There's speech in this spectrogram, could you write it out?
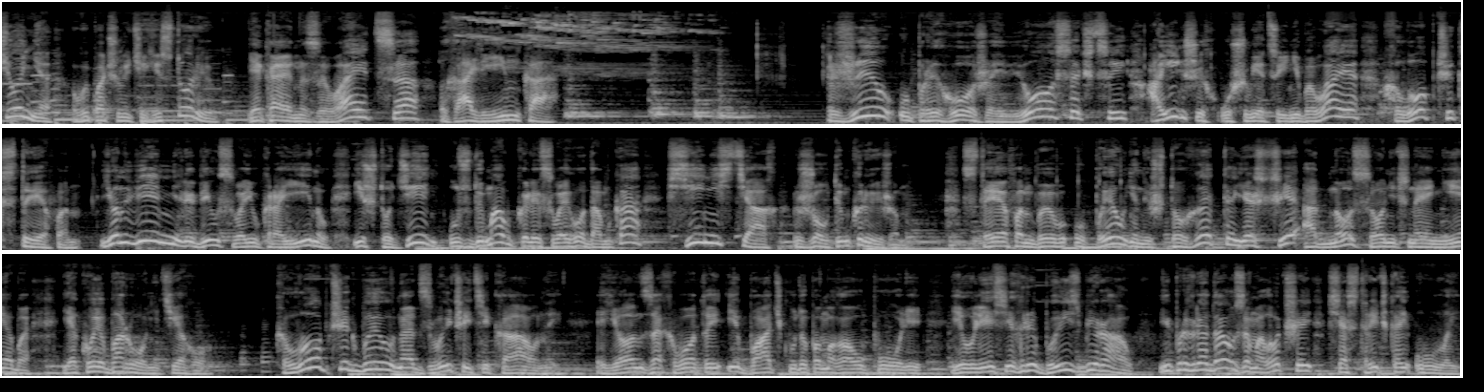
сёння вы пачуеце гісторыю, якая называецца Галінка. Жыў у прыгожай вёсачцы, а іншых у Швецыі не бывае хлопчык Стэфан. Ён вельмі любіў сваю краіну і штодзень уздымаў каля свайго дамка сіні сцяг з жоўтым крыжам. Стэфан быў упэўнены, што гэта яшчэ адно сонечнае неба, якое бароніць яго. Хлопчык быў надзвычай цікаўны. Ён з ахвотай і бацьку дапамагаў у полі, і ў лесе грыбы збіраў і прыглядаў за малодшай сястрычкай улай.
